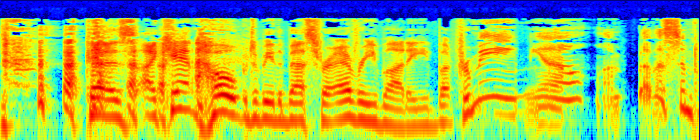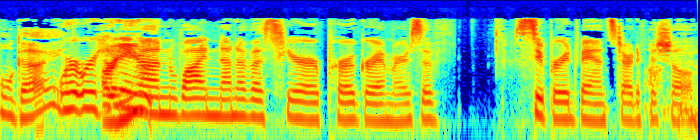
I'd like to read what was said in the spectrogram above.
Because I can't hope to be the best for everybody, but for me, you know, I'm, I'm a simple guy. We're, we're hitting you- on why none of us here are programmers of super advanced artificial Is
